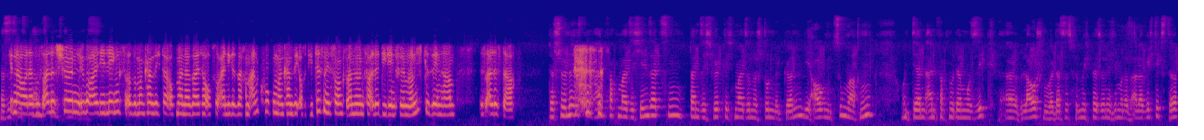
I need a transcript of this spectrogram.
Das Genau, das ist alles schön, überall die Links. Also man kann sich da auf meiner Seite auch so einige Sachen angucken. Man kann sich auch die Disney-Songs anhören für alle, die den Film noch nicht gesehen haben. Ist alles da. Das Schöne ist einfach mal sich hinsetzen, dann sich wirklich mal so eine Stunde gönnen, die Augen zumachen und dann einfach nur der Musik äh, lauschen, weil das ist für mich persönlich immer das Allerwichtigste.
